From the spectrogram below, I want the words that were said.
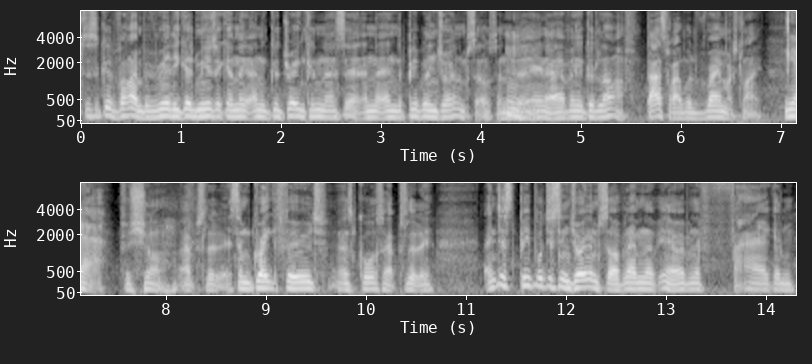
just a good vibe, but really good music and, and a good drink, and that's it. And and the people enjoying themselves and uh, you know having a good laugh. That's what I would very much like, Yeah. for sure, absolutely. Some great food, of course, absolutely, and just people just enjoying themselves and having a you know having a fag and.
